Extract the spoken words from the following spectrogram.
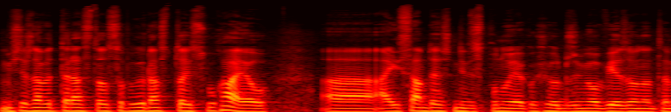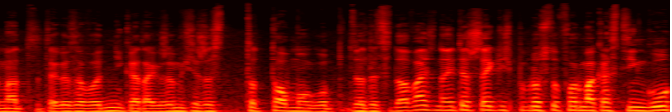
Myślę, że nawet teraz te osoby, które nas tutaj słuchają, a, a i sam też nie dysponuje jakąś olbrzymią wiedzą na temat tego zawodnika, także myślę, że to, to mogło zadecydować. No i też jakaś po prostu forma castingu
